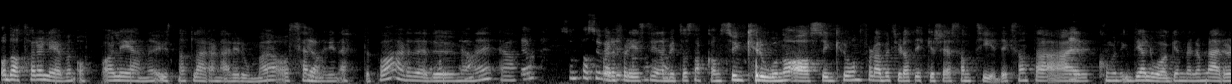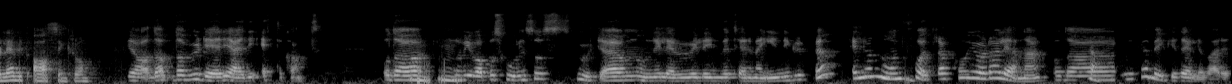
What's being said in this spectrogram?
Og da tar eleven opp alene uten at læreren er i rommet, og sender ja. inn etterpå? Er det det du ja, mener? Ja. ja. Som passer veldig fordi Stine begynte å snakke om synkron og asynkron, for da betyr det at det ikke skjer samtidig. ikke sant? Da er dialogen mellom lærer og elev litt asynkron. Ja, da, da vurderer jeg det i etterkant. Og da Mm, når vi var på skolen, så spurte jeg om noen elever ville invitere meg inn i gruppen, eller om noen foretrakk å gjøre det alene. Og da lot jeg begge deler være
